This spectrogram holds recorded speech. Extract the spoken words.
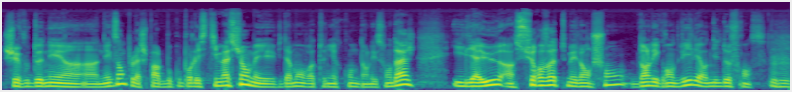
Je vais vous donner un, un exemple. Là, je parle beaucoup pour l'estimation, mais évidemment, on va tenir compte dans les sondages. Il y a eu un survote Mélenchon dans les grandes villes et en Ile-de-France. Mhm.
